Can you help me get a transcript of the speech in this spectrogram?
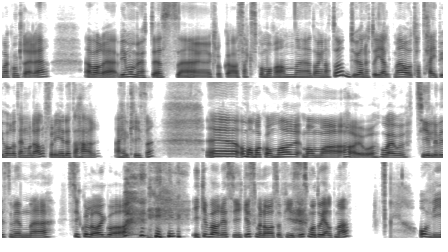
meg konkurrere. Jeg bare, Vi må møtes eh, klokka seks på morgenen eh, dagen etter. Du er nødt til å hjelpe meg å ta teip i håret til en modell, fordi dette her er helt krise. Eh, og mamma kommer. Mamma jo, hun er jo tydeligvis min psykolog, og ikke bare psykisk, men også fysisk måtte hun hjelpe meg. Og vi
